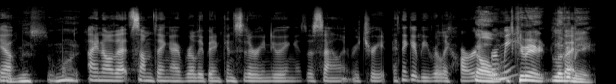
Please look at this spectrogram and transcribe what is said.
Yep. I've missed so much. I know that's something I've really been considering doing as a silent retreat. I think it'd be really hard No, for me. come here, look at me.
